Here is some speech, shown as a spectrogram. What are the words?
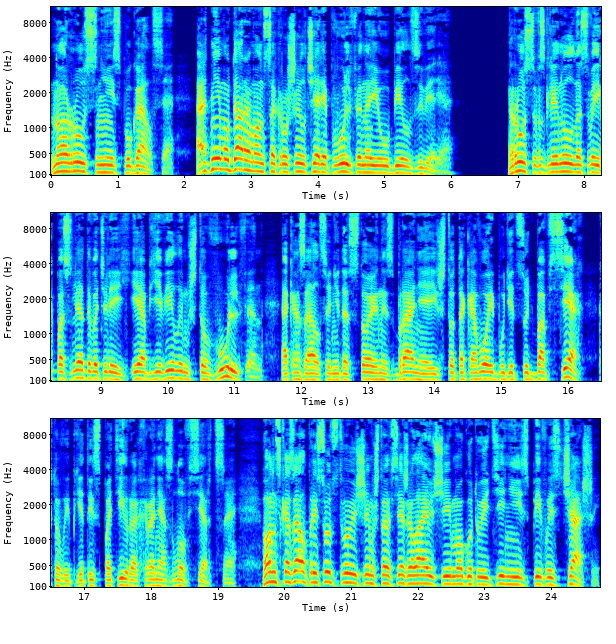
Но Рус не испугался. Одним ударом он сокрушил череп Вульфена и убил зверя. Рус взглянул на своих последователей и объявил им, что Вульфен оказался недостоин избрания и что таковой будет судьба всех, кто выпьет из потира, храня зло в сердце. Он сказал присутствующим, что все желающие могут уйти, не испив из чаши.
